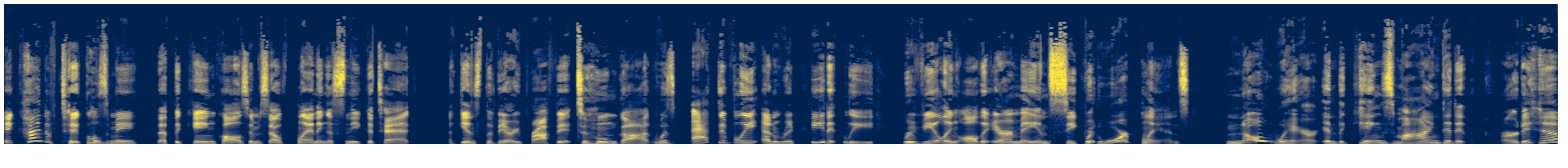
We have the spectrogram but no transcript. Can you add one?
It kind of tickles me that the king calls himself planning a sneak attack against the very prophet to whom God was actively and repeatedly revealing all the Aramaean secret war plans. Nowhere in the king's mind did it occur to him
